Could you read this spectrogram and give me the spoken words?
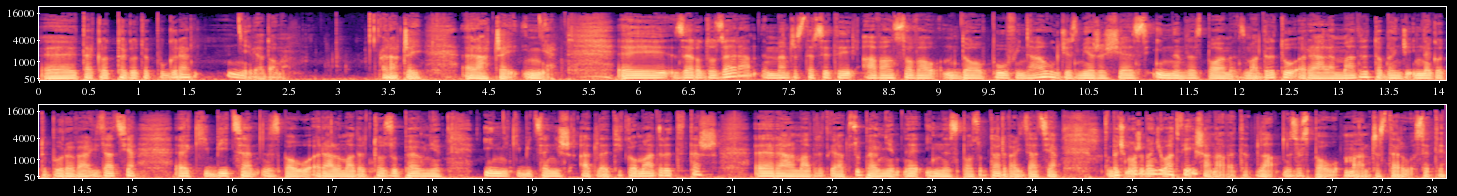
e, tego, tego typu grę? Nie wiadomo. Raczej, raczej nie. 0 y, do 0 Manchester City awansował do półfinału, gdzie zmierzy się z innym zespołem z Madrytu, Realem Madryt. To będzie innego typu rywalizacja. E, kibice zespołu Realu Madryt to zupełnie inni kibice niż Atletico Madryt. Też e, Real Madryt gra w zupełnie e, inny sposób. Ta rywalizacja być może będzie łatwiejsza nawet dla zespołu Manchesteru City.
